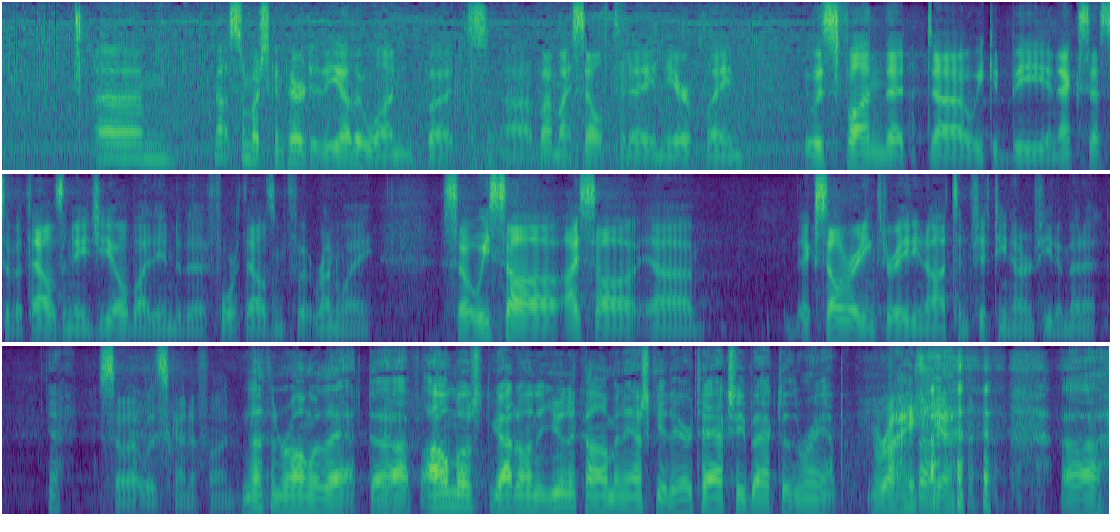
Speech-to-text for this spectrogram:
Um, not so much compared to the other one, but uh, by myself today in the airplane. It was fun that uh, we could be in excess of 1,000 AGL by the end of the 4,000 foot runway. So we saw, I saw uh, accelerating through 80 knots and 1,500 feet a minute. So that was kind of fun. Nothing wrong with that. Uh, I almost got on the Unicom and asked you to air taxi back to the ramp. Right. Yeah. uh,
